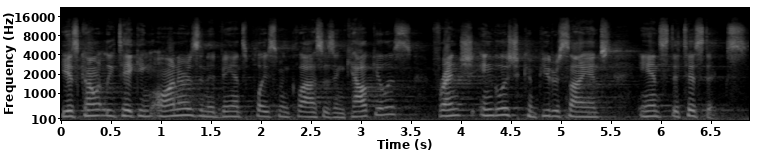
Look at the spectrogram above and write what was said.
He is currently taking honors and advanced placement classes in calculus, French, English, computer science, and statistics.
